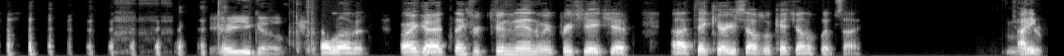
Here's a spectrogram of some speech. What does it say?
there you go I love it. All right, guys. Thanks for tuning in. We appreciate you. Uh, take care of yourselves. We'll catch you on the flip side. later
